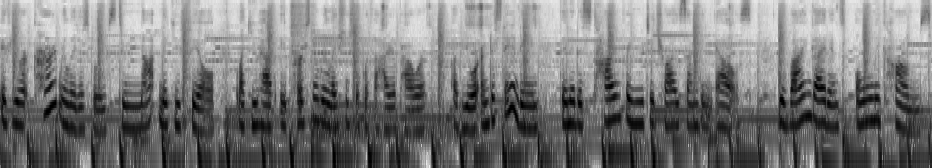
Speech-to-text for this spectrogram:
if your current religious beliefs do not make you feel like you have a personal relationship with the higher power of your understanding, then it is time for you to try something else. Divine guidance only comes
